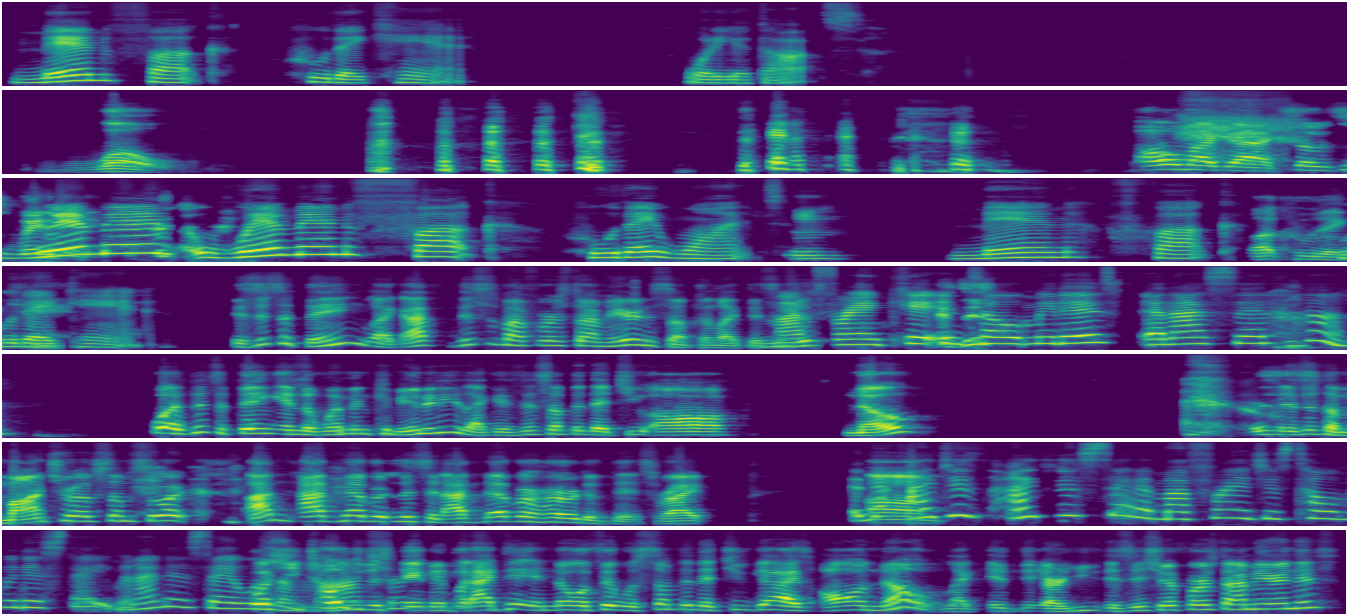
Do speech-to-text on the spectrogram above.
men fuck who they can." What are your thoughts? Whoa. oh my God. So wait a minute. women women fuck who they want Mm. men fuck Fuck who they who can. they can Is this a thing? Like I this is my first time hearing something like this. Is my this friend kitten this- told me this and i said huh well, is this a thing in the women community? Like, is this something that you all know? Is, is this a mantra of some sort? I'm, I've never listen. I've never heard of this. Right? And i Um, just i just said my friend just told me this statement i didn't say it Well, she told you the statement, but I didn't know if it was something that you guys all know. Like, is, are you? Is this your first time hearing this?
